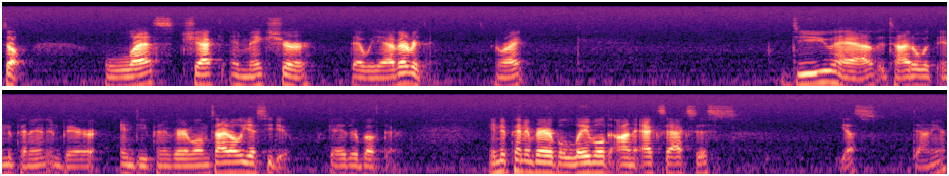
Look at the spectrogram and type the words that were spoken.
So, let's check and make sure that we have everything. Alright? do you have a title with independent and, and dependent variable in title? Yes, you do. Okay, they're both there. Independent variable labeled on x-axis. Yes, down here.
